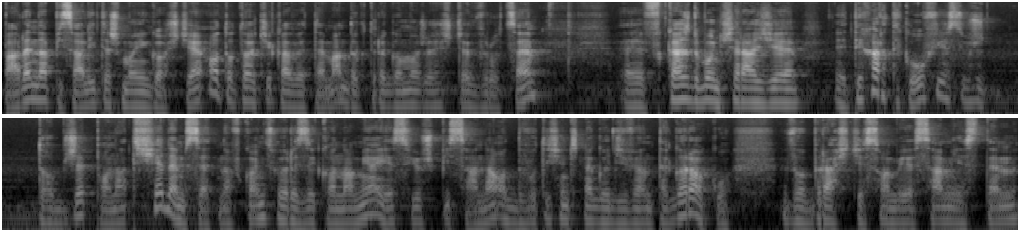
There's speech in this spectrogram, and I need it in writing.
parę napisali też moi goście. Oto to ciekawy temat, do którego może jeszcze wrócę. W każdym bądź razie tych artykułów jest już dobrze ponad 700. No w końcu ryzykonomia jest już pisana od 2009 roku. Wyobraźcie sobie, sam jestem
